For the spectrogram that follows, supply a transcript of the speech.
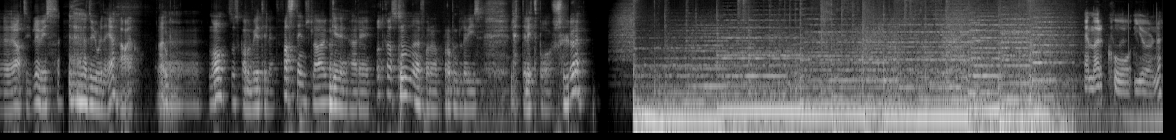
Eh, ja, tydeligvis. Eh, Du gjorde det, ja? Ja, ja. Jeg har det. Eh, Nå så skal vi til et fast innslag her i podkasten for å forhåpentligvis lette litt på sløret. NRK-hjørnet.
